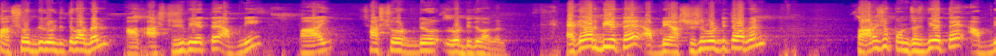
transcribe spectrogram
পাঁচশো অব্দি লোড দিতে পারবেন, আর আটশো বিয়েতে আপনি প্রায় সাতশো অব্দি লোড দিতে পারবেন। এক হাজার বিয়েতে আপনি আটশোশো লোড দিতে পারবেন, বারোশো পঞ্চাশ বিয়েতে আপনি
